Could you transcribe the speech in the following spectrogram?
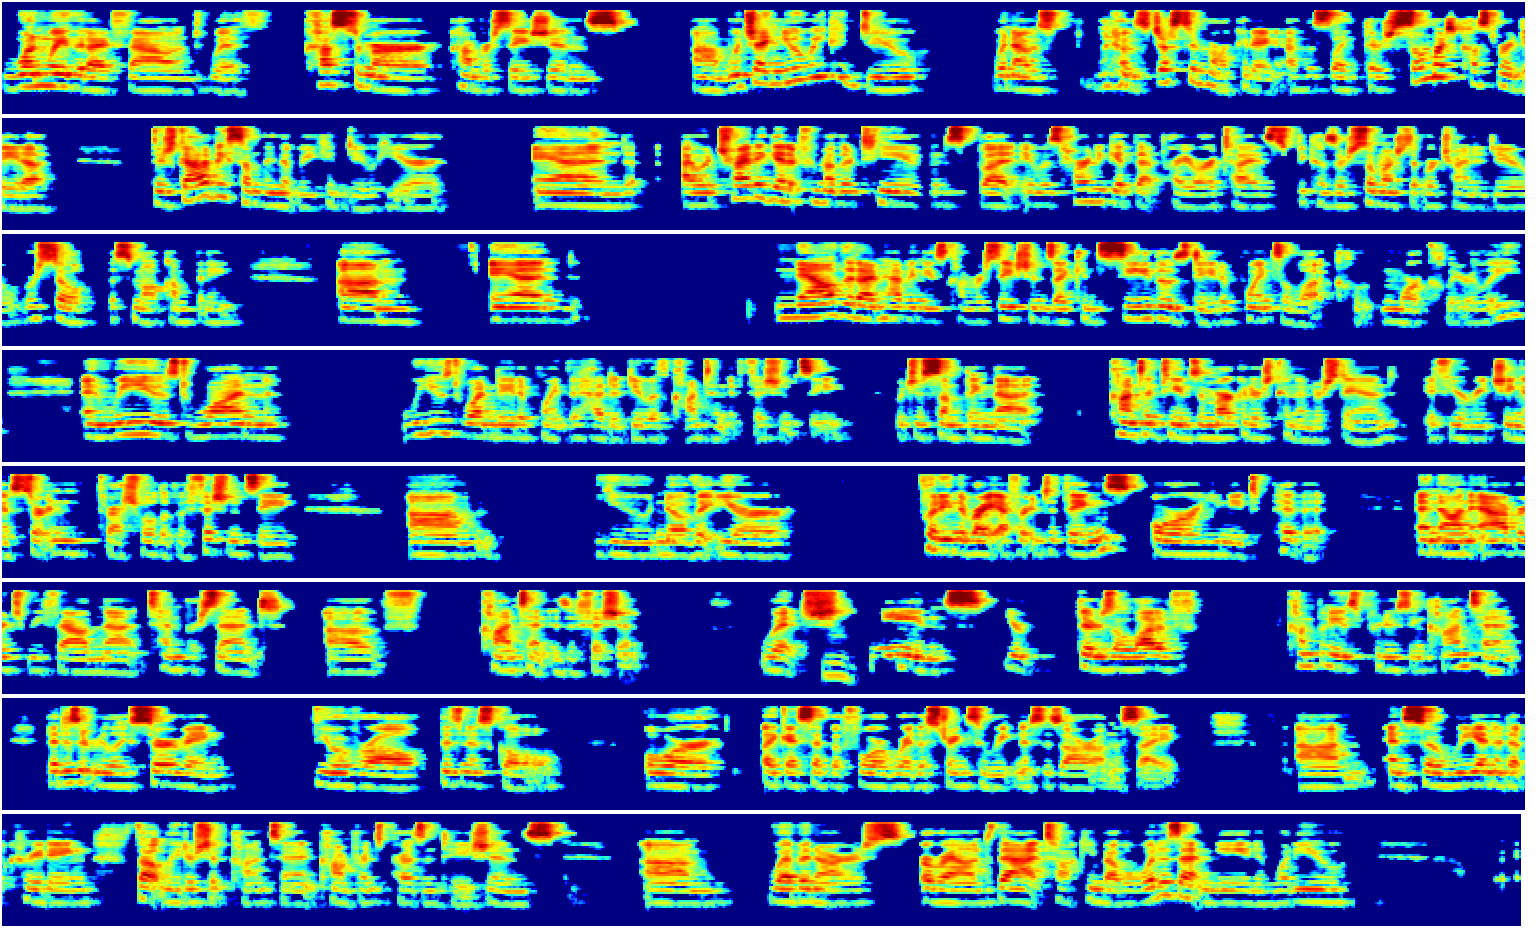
One way that I found with customer conversations, um, which I knew we could do when I was when I was just in marketing, I was like, there's so much customer data there's got to be something that we can do here. And I would try to get it from other teams, but it was hard to get that prioritized because there's so much that we're trying to do. We're still a small company. Um, and now that I'm having these conversations, I can see those data points a lot cl- more clearly. And we used one we used one data point that had to do with content efficiency, which is something that content teams and marketers can understand. If you're reaching a certain threshold of efficiency, um, you know that you're putting the right effort into things or you need to pivot. And on average, we found that 10% of content is efficient, which mm. means you're there's a lot of companies producing content that isn't really serving the overall business goal or like i said before where the strengths and weaknesses are on the site um, and so we ended up creating thought leadership content conference presentations um, webinars around that talking about well what does that mean? And what do you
